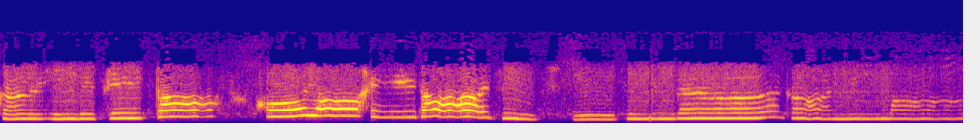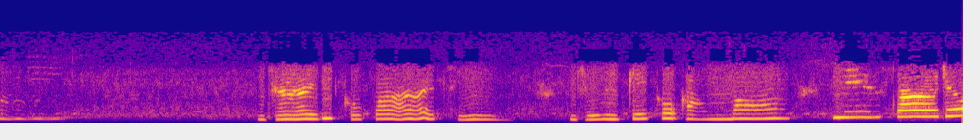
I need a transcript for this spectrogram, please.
कहिले भेटा होला हे राजु यो जिन्दगानीमा झरीको पछि झुल्केको घाममा निर्सारो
